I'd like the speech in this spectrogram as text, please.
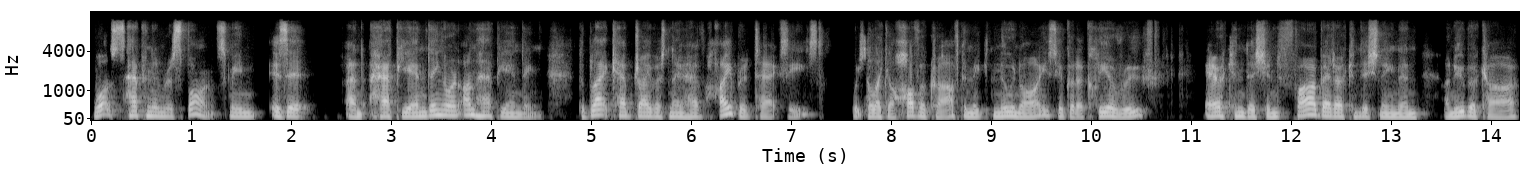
What's happened in response? I mean, is it a happy ending or an unhappy ending? The black cab drivers now have hybrid taxis, which are like a hovercraft. They make no noise. They've got a clear roof air conditioned, far better conditioning than an Uber car,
